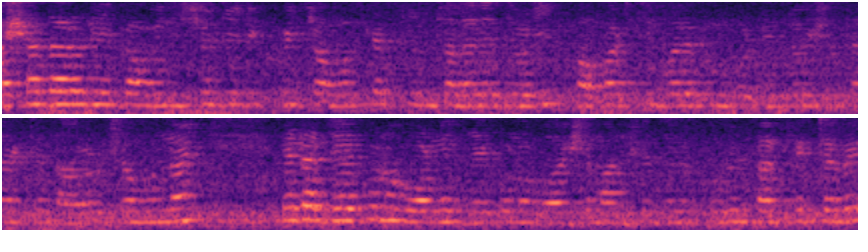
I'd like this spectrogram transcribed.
অসাধারণ এই কম্বিনেশনটি এটি খুবই চমৎকার তিন কালারের জড়ি কপার এবং গোল্ডেন জড়ি সুতার একটা দারুণ সমন্বয়। এটা যে কোনো বর্ণের যে কোনো বয়সে মানুষের জন্য খুবই পারফেক্ট হবে।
